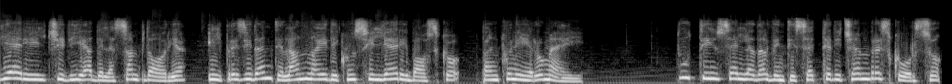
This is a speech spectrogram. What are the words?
Ieri il CDA della Sampdoria, il presidente Lanna ed i consiglieri Bosco, Panconi e Romei. Tutti in sella dal 27 dicembre scorso,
